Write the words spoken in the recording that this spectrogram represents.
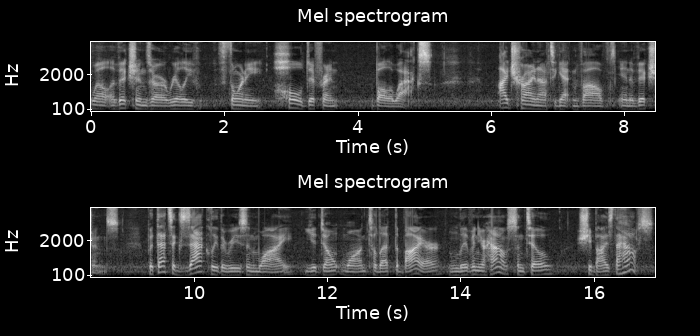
Well, evictions are a really thorny, whole different ball of wax. I try not to get involved in evictions, but that's exactly the reason why you don't want to let the buyer live in your house until she buys the house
